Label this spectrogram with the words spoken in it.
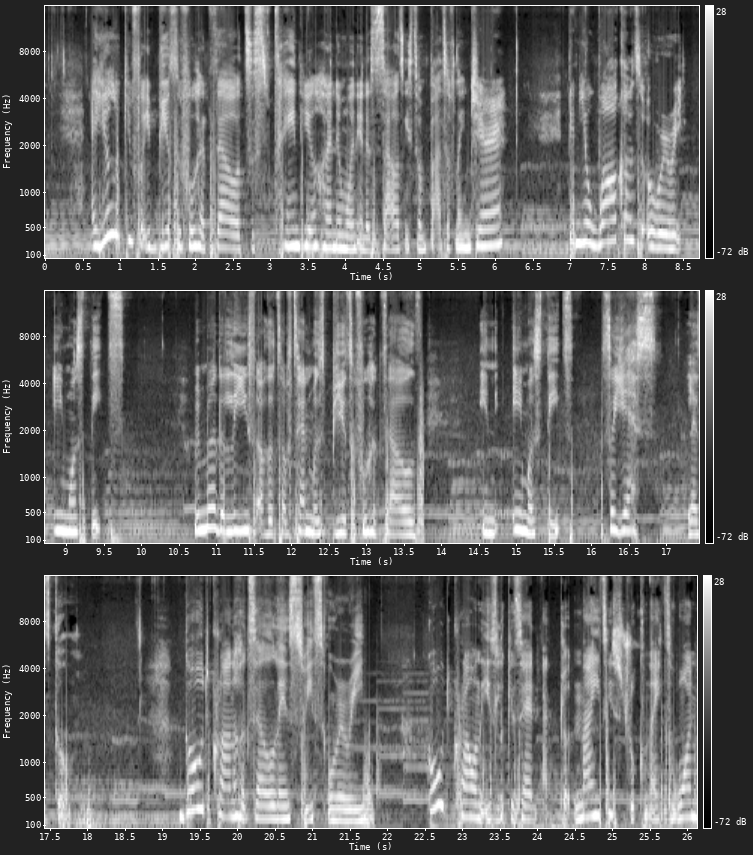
Are you looking for a beautiful hotel to spend your honeymoon in the southeastern part of Nigeria? Then you're welcome to Owerri, Imo State. We made the list of the top 10 most beautiful hotels in Imo State. So yes, let's go. Gold Crown Hotel and Suites Owerri. Gold Crown is located at plot 90 stroke 91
